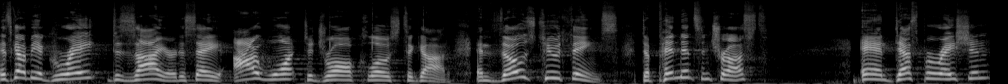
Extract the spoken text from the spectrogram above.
it's got to be a great desire to say, I want to draw close to God. And those two things, dependence and trust, and desperation,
